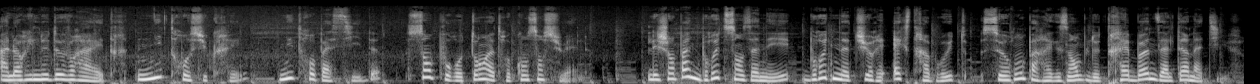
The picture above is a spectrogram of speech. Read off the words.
Alors il ne devra être ni trop sucré, ni trop acide, sans pour autant être consensuel. Les champagnes bruts sans année, brut nature et extra brut seront par exemple de très bonnes alternatives.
